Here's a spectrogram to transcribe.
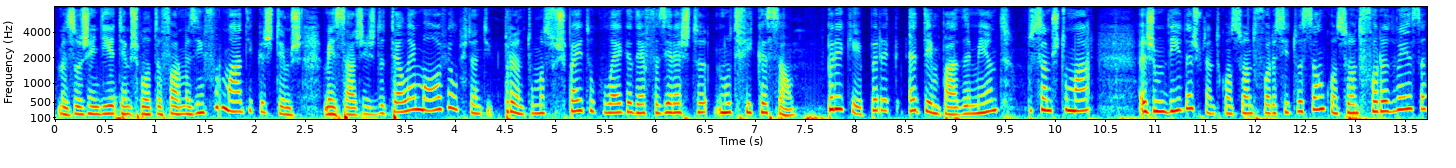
Mas hoje em dia temos plataformas informáticas, temos mensagens de telemóvel, portanto, perante uma suspeita, o colega deve fazer esta notificação. Para quê? Para que atempadamente possamos tomar as medidas, portanto, consoante for a situação, consoante for a doença,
